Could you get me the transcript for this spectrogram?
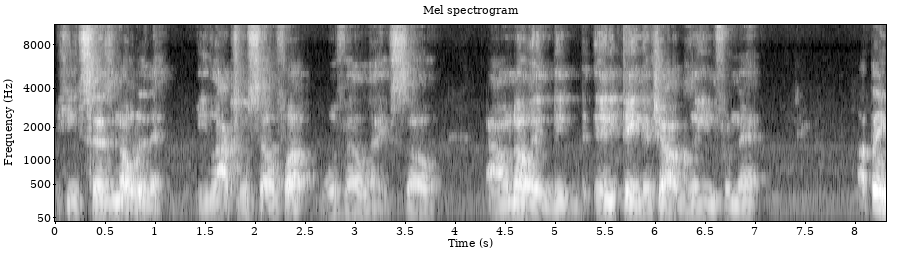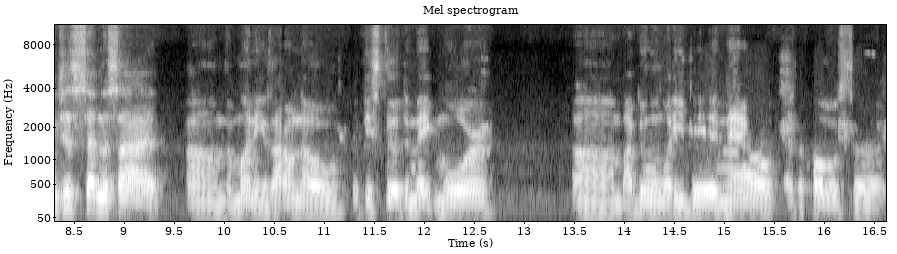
he says no to that. He locks himself up with LA. So I don't know anything that y'all glean from that. I think just setting aside um, the money because I don't know if he still to make more um, by doing what he did now as opposed to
